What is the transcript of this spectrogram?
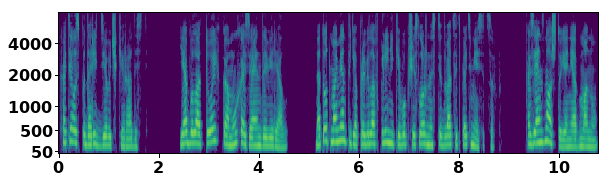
Хотелось подарить девочке радость. Я была той, кому хозяин доверял. На тот момент я провела в клинике в общей сложности 25 месяцев. Хозяин знал, что я не обману.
